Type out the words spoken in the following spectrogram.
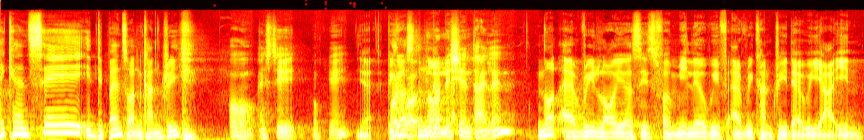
I can say it depends on country. Oh, I see. Okay. Yeah, because not- Indonesia and Thailand? not every lawyer is familiar with every country that we are in.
